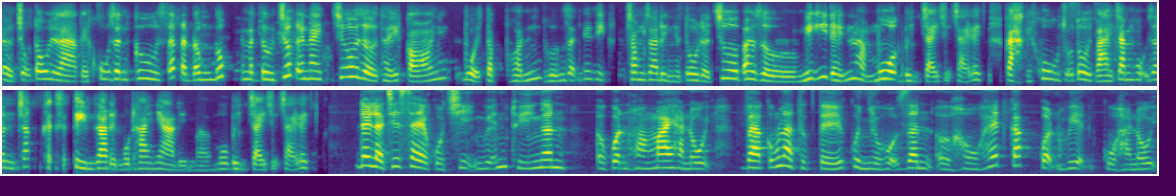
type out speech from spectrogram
ở chỗ tôi là cái khu dân cư rất là đông đúc, nhưng mà từ trước đến nay chưa bao giờ thấy có những buổi tập huấn hướng dẫn cái gì. Trong gia đình nhà tôi là chưa bao giờ nghĩ đến là mua bình cháy chữa cháy đây. Cả cái khu chỗ tôi vài trăm hộ dân chắc sẽ tìm ra để một hai nhà để mà mua bình cháy chữa cháy đây. Đây là chia sẻ của chị Nguyễn Thúy Ngân ở quận Hoàng Mai, Hà Nội và cũng là thực tế của nhiều hộ dân ở hầu hết các quận huyện của Hà Nội.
